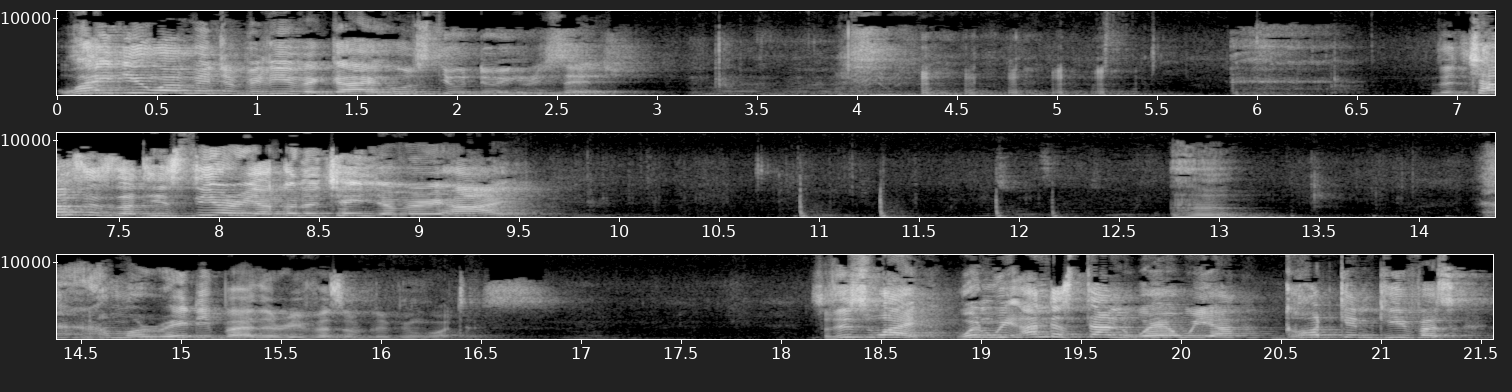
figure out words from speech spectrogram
Why do you want me to believe a guy who's still doing research? the chances that his theory are going to change are very high. And I'm already by the rivers of living waters. So this is why when we understand where we are, God can give us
